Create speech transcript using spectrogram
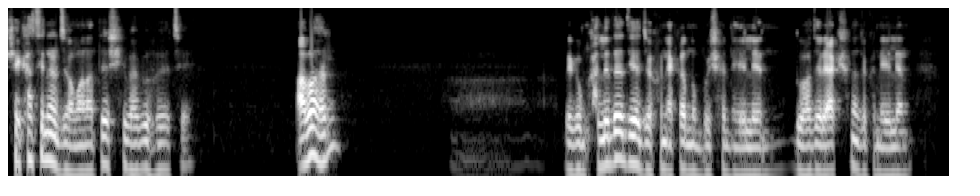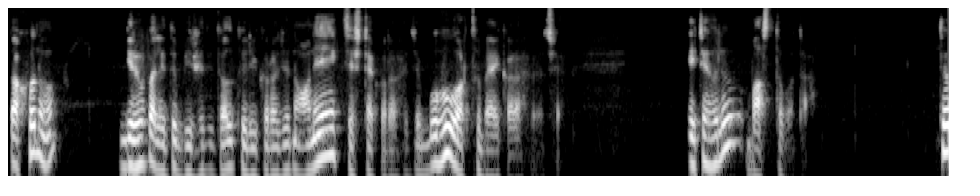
শেখ হাসিনার জমানাতে সেভাবে হয়েছে। আবার বেগম খালেদা জিয়া যখন একানব্বই সালে এলেন দু সালে যখন এলেন, তখনও গৃহপালিত বিরোধী দল তৈরি করার জন্য অনেক চেষ্টা করা হয়েছে, বহু অর্থ ব্যয় করা হয়েছে। এটা হলো বাস্তবতা। তো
